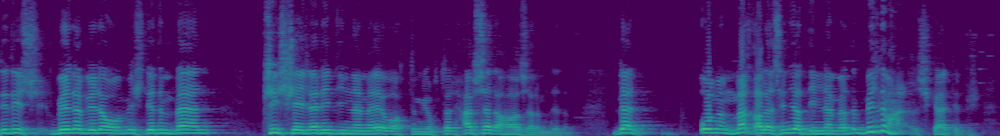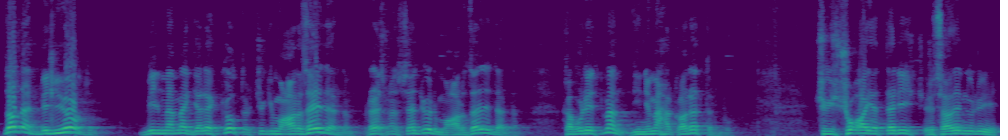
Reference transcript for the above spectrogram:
Dedi böyle böyle olmuş. Dedim ben pis şeyleri dinlemeye vaktim yoktur. Hapse de hazırım dedim. Ben onun makalesini de dinlemedim. Bildim şikayet etmiş. Zaten biliyordum. Bilmeme gerek yoktur. Çünkü muarıza ederdim. Resmen size diyorum muarıza ederdim. Kabul etmem. Dinime hakarettir bu. Çünkü şu ayetleri Risale-i Nuri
